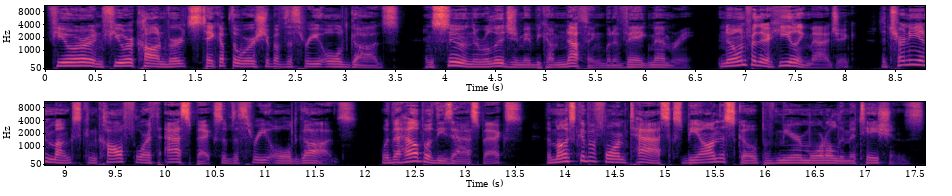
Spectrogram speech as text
Fewer and fewer converts take up the worship of the three old gods, and soon the religion may become nothing but a vague memory. Known for their healing magic, the Ternion monks can call forth aspects of the three old gods. With the help of these aspects, the monks can perform tasks beyond the scope of mere mortal limitations.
